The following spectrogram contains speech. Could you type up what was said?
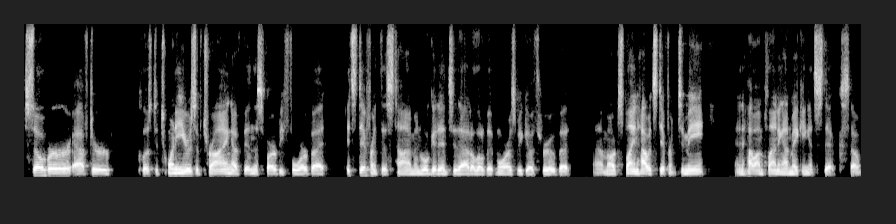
sober after close to 20 years of trying. I've been this far before, but it's different this time. And we'll get into that a little bit more as we go through. But um, I'll explain how it's different to me and how I'm planning on making it stick. So,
